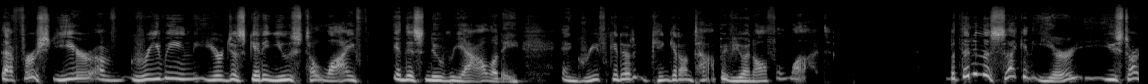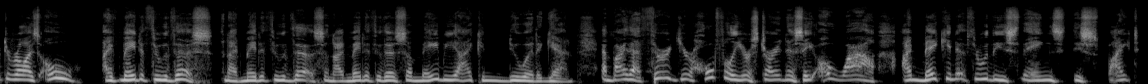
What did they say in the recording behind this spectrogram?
That first year of grieving, you're just getting used to life in this new reality, and grief can can get on top of you an awful lot. But then in the second year, you start to realize, oh, I've made it through this and I've made it through this and I've made it through this. So maybe I can do it again. And by that third year, hopefully you're starting to say, oh, wow, I'm making it through these things despite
